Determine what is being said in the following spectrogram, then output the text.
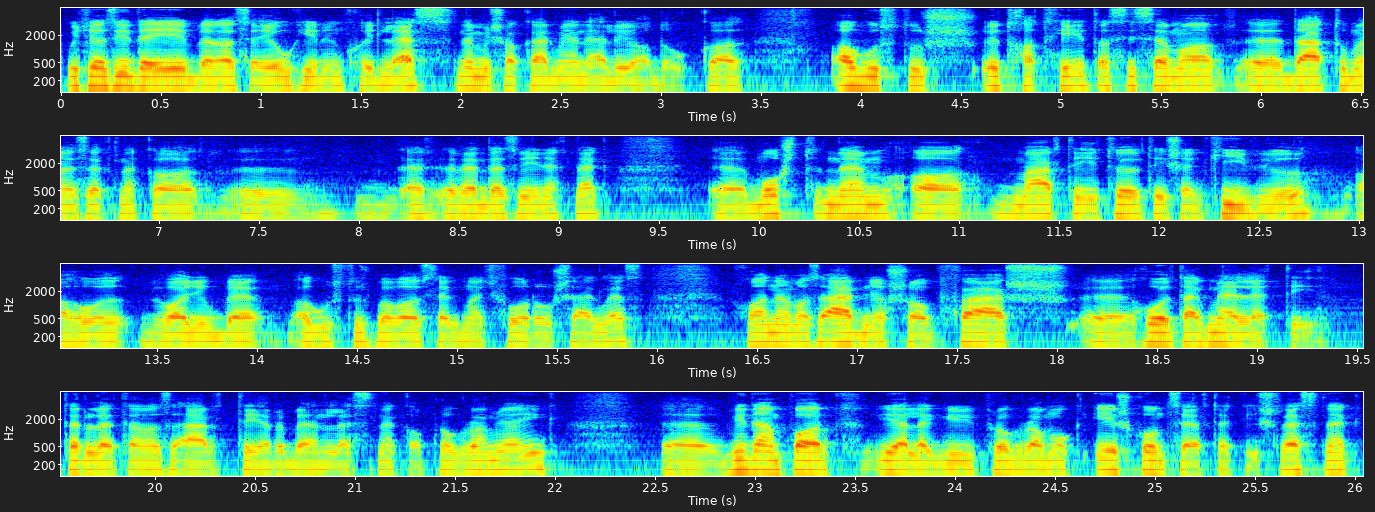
Úgyhogy az idejében az a jó hírünk, hogy lesz, nem is akármilyen előadókkal. Augusztus 5-6-7, azt hiszem a dátum ezeknek a e, rendezvényeknek. Most nem a Mártéi töltésen kívül, ahol vagyunk be, augusztusban valószínűleg nagy forróság lesz, hanem az árnyasabb, fás, holták melletti területen az ártérben lesznek a programjaink. Vidámpark jellegű programok és koncertek is lesznek,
